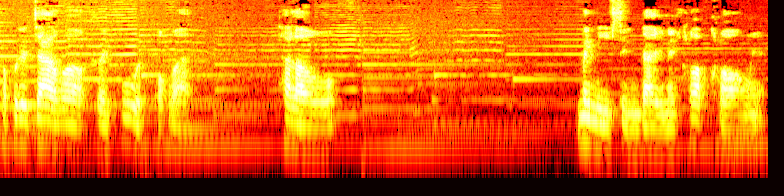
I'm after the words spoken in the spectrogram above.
พระพุทธเจ้าก็เคยพูดบอกว่า ถ้าเรา ไม่มีสิ่งใดในครอบครองเนี่ย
